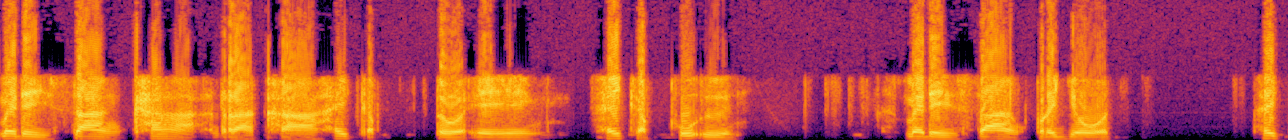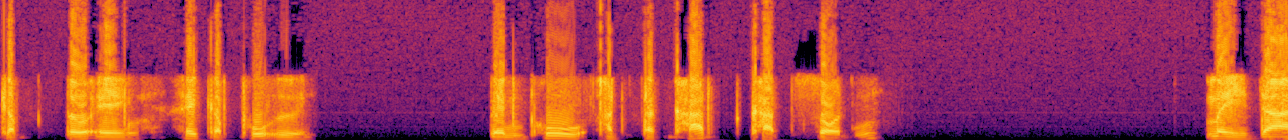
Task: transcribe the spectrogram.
ไม่ได้สร้างค่าราคาให้กับตัวเอง ให้กับผู้อื่น ไม่ได้สร้างประโยชน์ ให้กับตัวเอง ให้กับผู้อื่น เป็นผู้อัตคัดขัดสน ไม่ได้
